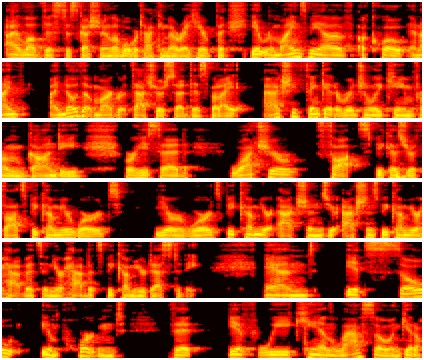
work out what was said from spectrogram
I love this discussion. I love what we're talking about right here, but it reminds me of a quote, and I I know that Margaret Thatcher said this, but I actually think it originally came from Gandhi, where he said, "Watch your thoughts because your thoughts become your words." Your words become your actions, your actions become your habits, and your habits become your destiny. And it's so important that if we can lasso and get a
